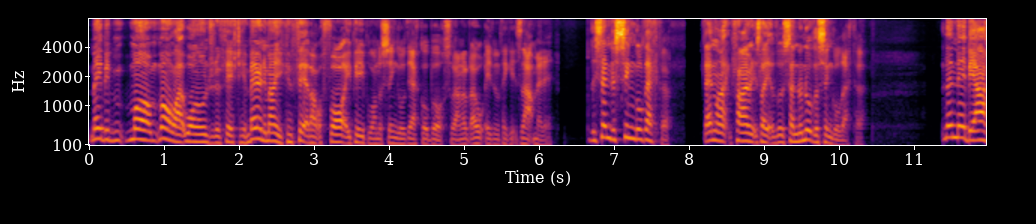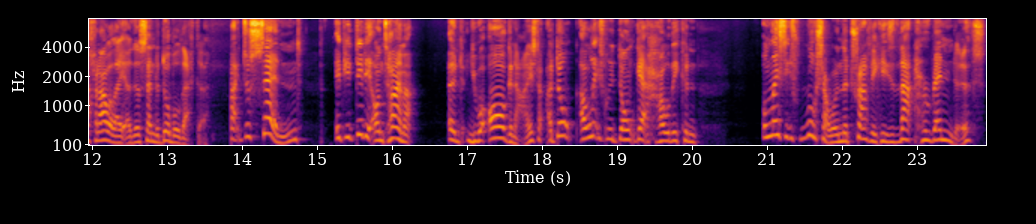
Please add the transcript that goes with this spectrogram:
maybe more more like 150. And bearing in mind, you can fit about 40 people on a single decker bus, and I don't even think it's that many. But they send a single decker. Then, like five minutes later, they'll send another single decker. Then, maybe half an hour later, they'll send a double decker. Like, just send. If you did it on time and you were organised, I don't. I literally don't get how they can. Unless it's rush hour and the traffic is that horrendous,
